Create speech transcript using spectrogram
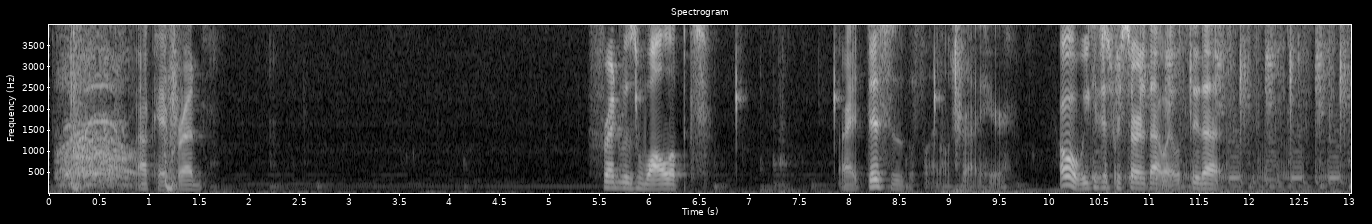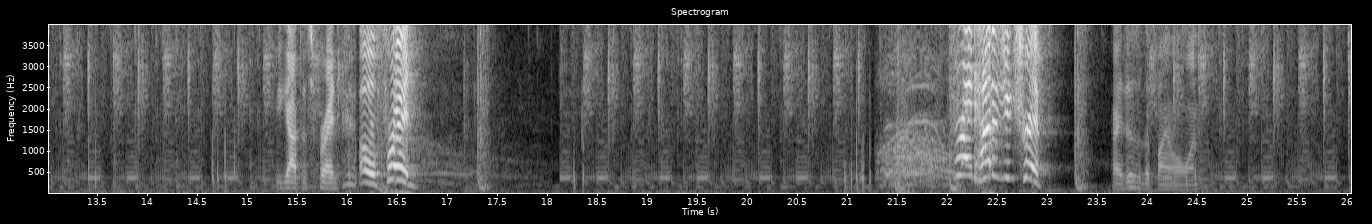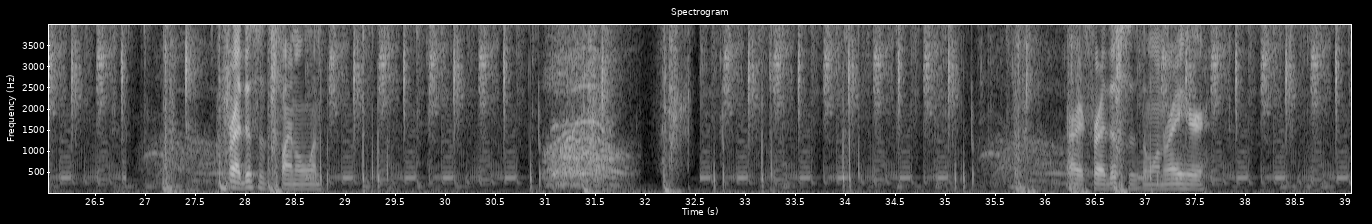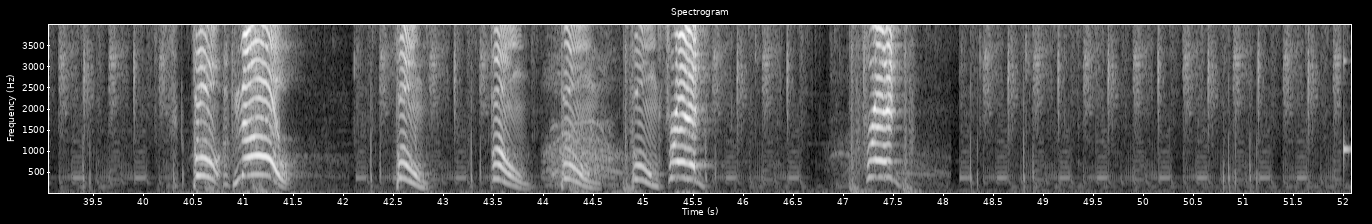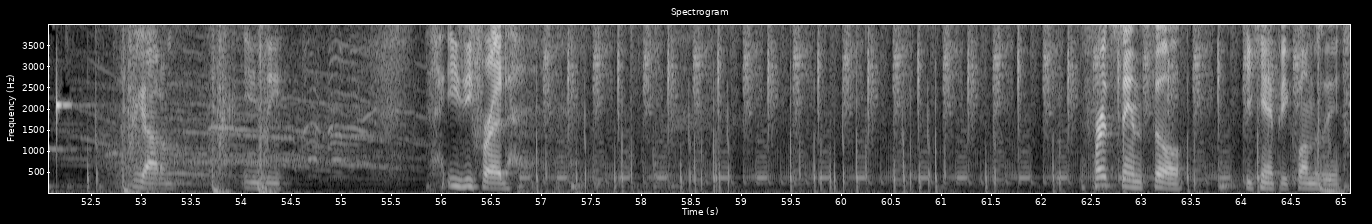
Okay, Fred. Fred was walloped. Alright, this is the final try here. Oh, we could just restart it that way. Let's do that. We got this, Fred. Oh, Fred! Fred, how did you trip? Alright, this is the final one. Fred, this is the final one. Alright, Fred, this is the one right here. Boom! No! Boom! Boom! Boom! Boom! Fred! Fred! We got him. Easy. Easy, Fred. Fred's staying still. He can't be clumsy.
